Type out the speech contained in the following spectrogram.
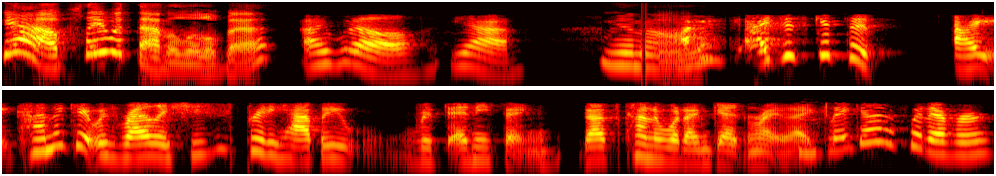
Yeah, I'll play with that a little bit. I will. Yeah. You know. I I just get that. I kind of get with Riley. She's just pretty happy with anything. That's kind of what I'm getting right. Like, like, eh, whatever.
